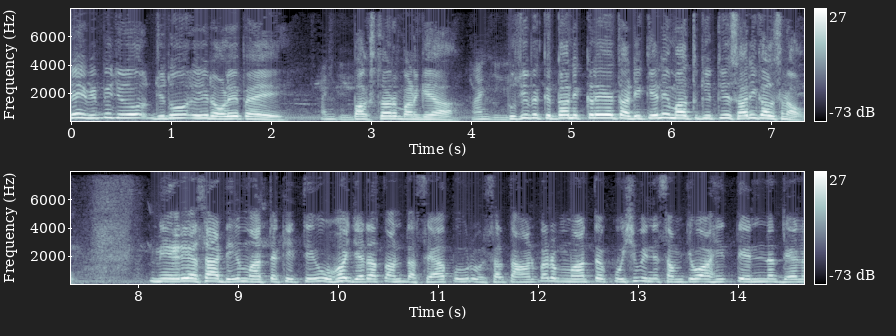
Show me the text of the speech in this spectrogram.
ਨਹੀਂ ਬੀਬੀ ਜਦੋਂ ਜਦੋਂ ਇਹ ਰੌਲੇ ਪਏ ਹਾਂਜੀ। ਪਾਕਿਸਤਾਨ ਬਣ ਗਿਆ ਹਾਂਜੀ। ਤੁਸੀਂ ਵੀ ਕਿੱਦਾਂ ਨਿਕਲੇ? ਤੁਹਾਡੀ ਕਿਹਨੇ ਮਦਦ ਕੀਤੀ? ਹੈ ਸਾਰੀ ਗੱਲ ਸੁਣਾਓ। ਮੇਰੇ ਸਾਡੀ ਮਤ ਕੀਤੀ ਉਹ ਜਿਹੜਾ ਤੁਹਾਨੂੰ ਦੱਸਿਆ ਪੂਰੂ ਸੁਲਤਾਨ ਪਰ ਮਤ ਕੁਝ ਵੀ ਨਹੀਂ ਸਮਝੋ ਅਸੀਂ ਤਿੰਨ ਦਿਨ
